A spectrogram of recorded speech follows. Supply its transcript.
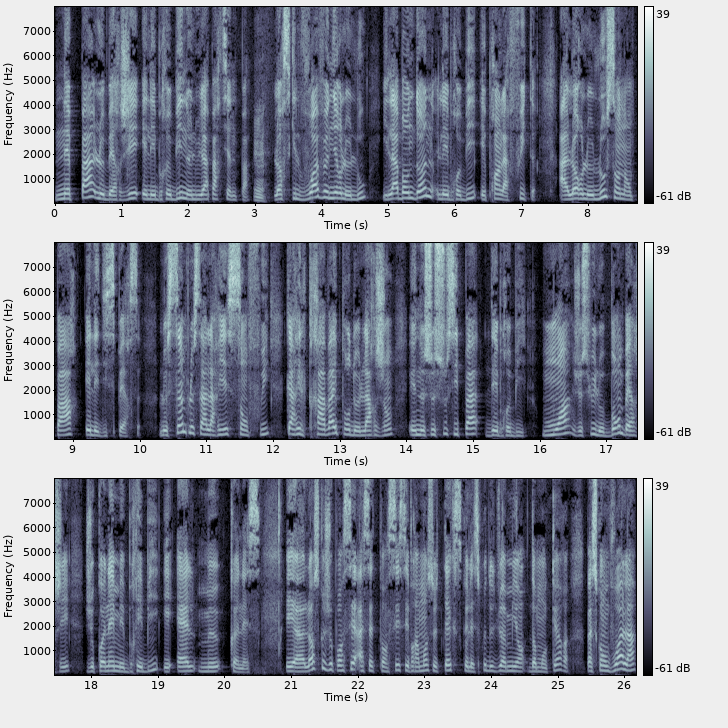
n'est pas le berger et les brebis ne lui appartiennent pas. Mm. Lorsqu'il voit venir le loup, il abandonne les brebis et prend la fuite. Alors le loup s'en empare et les disperse. Le simple salarié s'enfuit car il travaille pour de l'argent et ne se soucie pas des brebis. Moi, je suis le bon berger, je connais mes brebis et elles me connaissent. Et euh, lorsque je pensais à cette pensée, c'est vraiment ce texte que l'Esprit de Dieu a mis dans mon cœur, parce qu'on voit là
